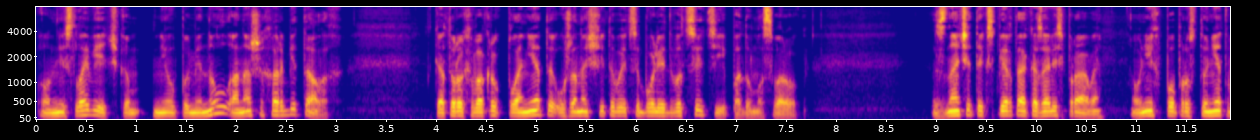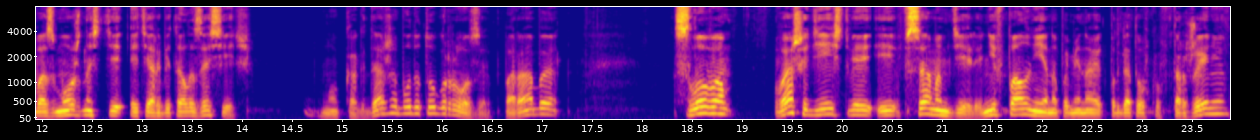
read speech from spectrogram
Он ни словечком не упомянул о наших орбиталах, которых вокруг планеты уже насчитывается более двадцати, — подумал Сварог. Значит, эксперты оказались правы. У них попросту нет возможности эти орбиталы засечь. Но когда же будут угрозы? Пора бы... Словом, ваши действия и в самом деле не вполне напоминают подготовку к вторжению,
